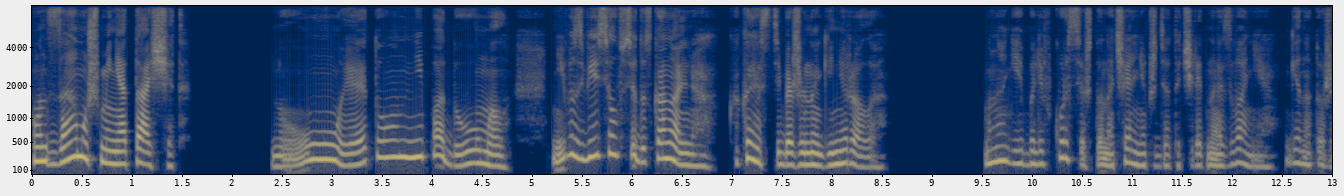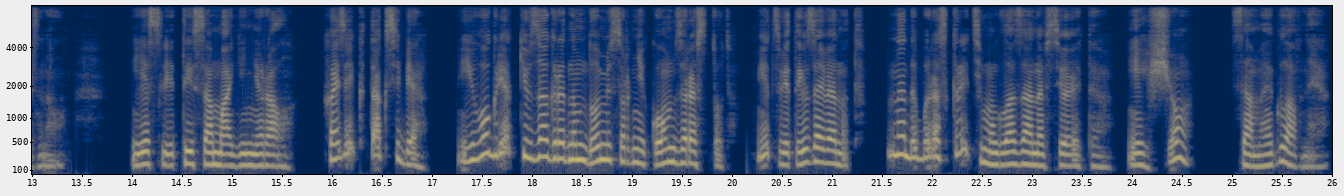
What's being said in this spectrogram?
Он замуж меня тащит». «Ну, это он не подумал. Не взвесил все досконально. Какая с тебя жена генерала?» Многие были в курсе, что начальник ждет очередное звание. Гена тоже знал. Если ты сама генерал. Хозяйка так себе. Его грядки в загородном доме сорняком зарастут. И цветы завянут. Надо бы раскрыть ему глаза на все это. И еще самое главное.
